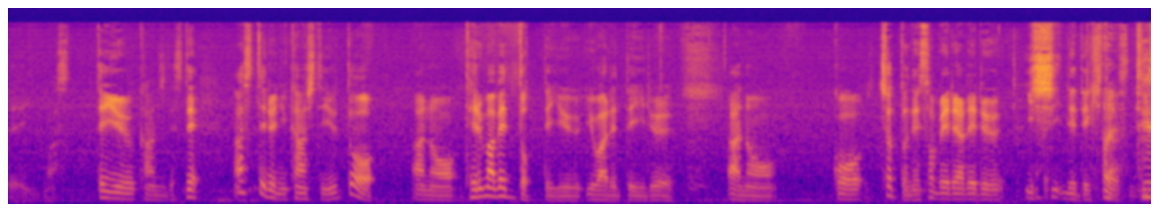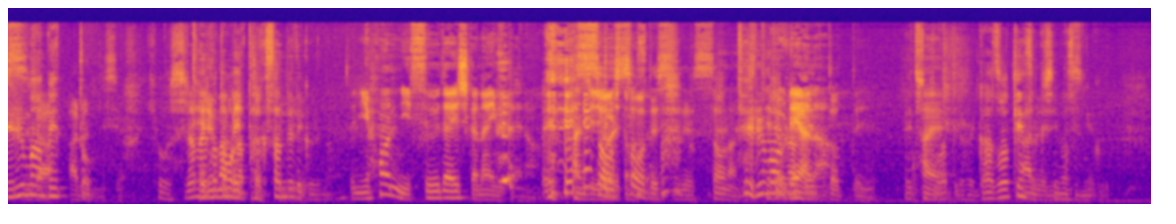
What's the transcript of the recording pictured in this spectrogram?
ています。っていう感じです。でアステルに関して言うとあのテルマベッドっていう言われているあのこうちょっと寝そべられる石でできたね椅子テルマベッドがあるんですよ。今日知らない言葉がたくさん出てくるな。で日本に数台しかないみたいな感じで言われてますそうそうですです。そうなんです。テルマベッド。テルマベッドっていう。えちょっと待ってください、画像検索してみます。僕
